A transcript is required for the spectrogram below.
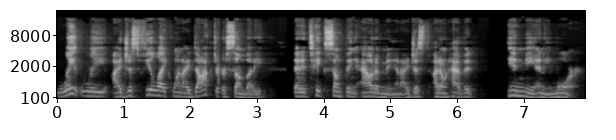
lately i just feel like when i doctor somebody that it takes something out of me and i just i don't have it in me anymore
